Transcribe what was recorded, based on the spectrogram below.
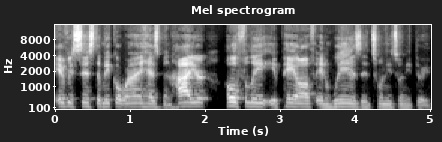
ever since DeMeco Ryan has been hired, hopefully it pay off and wins in 2023.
